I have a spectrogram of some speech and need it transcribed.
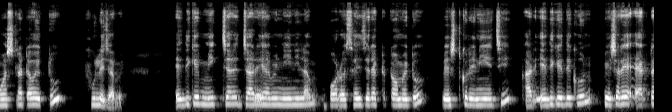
মশলাটাও একটু ফুলে যাবে। এদিকে মিক্সচারের জারে আমি নিয়ে নিলাম বড় সাইজের একটা টমেটো পেস্ট করে নিয়েছি। আর এদিকে দেখুন প্রেশারে একটা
